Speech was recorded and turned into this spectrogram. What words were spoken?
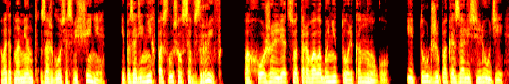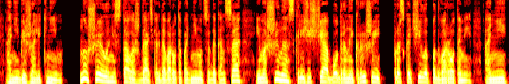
В этот момент зажглось освещение, и позади них послышался взрыв. Похоже, Лецу оторвало бы не только ногу. И тут же показались люди, они бежали к ним. Но Шейла не стала ждать, когда ворота поднимутся до конца, и машина, скрежеща ободранной крышей, проскочила под воротами. Они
